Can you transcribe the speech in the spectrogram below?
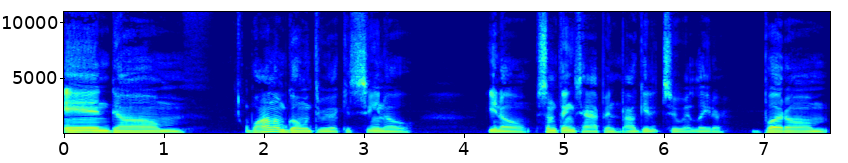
And um while I'm going through the casino, you know, some things happen. I'll get to it later. But um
